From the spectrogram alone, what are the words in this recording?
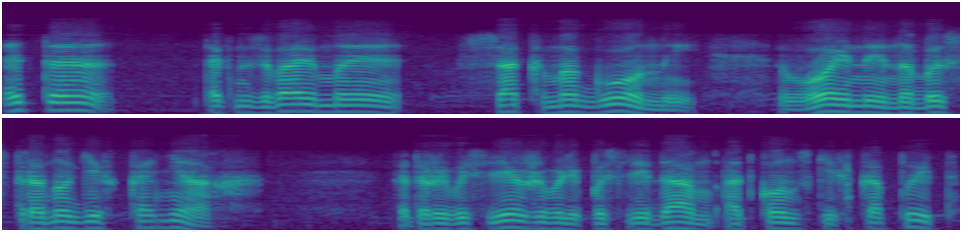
Это так называемые сакмагоны, воины на быстроногих конях, которые выслеживали по следам от конских копыт,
